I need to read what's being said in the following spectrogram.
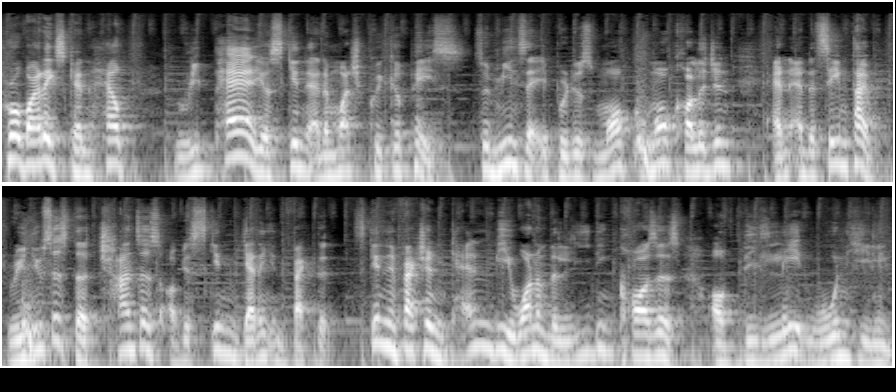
Probiotics can help repair your skin at a much quicker pace. So it means that it produces more, more collagen and at the same time reduces the chances of your skin getting infected. Skin infection can be one of the leading causes of delayed wound healing.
